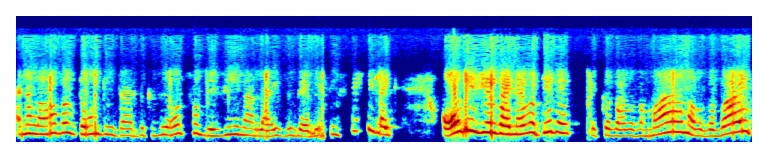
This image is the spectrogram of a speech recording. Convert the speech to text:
And a lot of us don't do that because we're all so busy in our lives with everything, especially like all these years I never did it because I was a mom, I was a wife,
